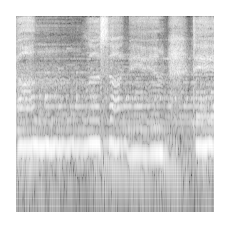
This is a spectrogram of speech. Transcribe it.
Kanlı zalim değil.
